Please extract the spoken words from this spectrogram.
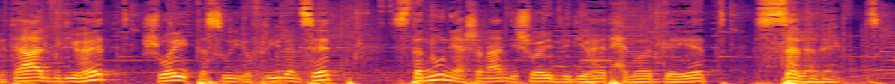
بتاع الفيديوهات شوية تسويق وفريلانسات. استنوني عشان عندي شوية فيديوهات حلوات جايات. سلامات.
